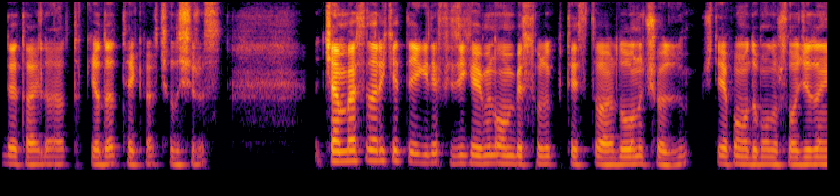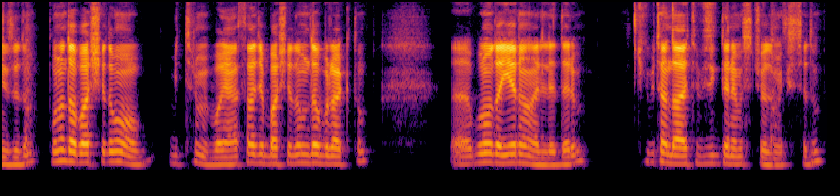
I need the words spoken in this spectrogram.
detaylı artık ya da tekrar çalışırız. Çembersel hareketle ilgili fizik evimin 15 soruluk bir testi vardı. Onu çözdüm. İşte yapamadım olursa hocadan izledim. Bunu da başladım ama bitirme. Yani sadece başladığımda bıraktım. Ee, Bunu da yarın hallederim. Çünkü bir tane daha AYT fizik denemesi çözmek istedim.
